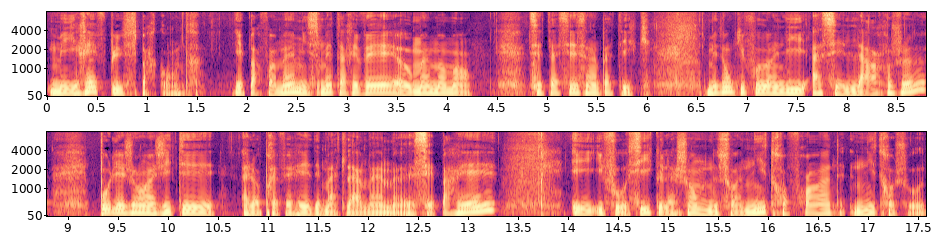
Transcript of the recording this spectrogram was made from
mais ils rêvent plus par contre. Et parfois même, ils se mettent à rêver au même moment. C'est assez sympathique. Mais donc, il faut un lit assez large. Pour les gens agités, alors préférez des matelas même euh, séparés. Et il faut aussi que la chambre ne soit ni trop froide ni trop chaude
